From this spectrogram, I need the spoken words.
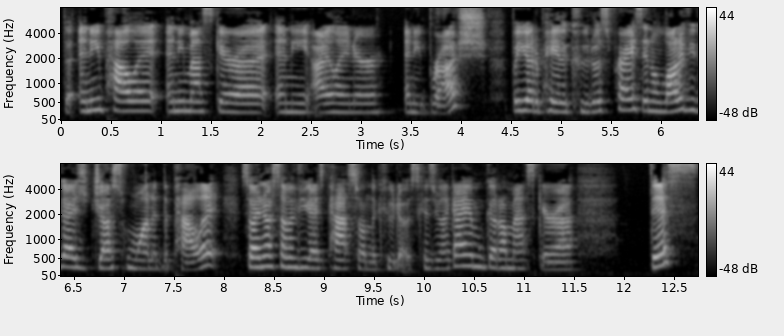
the any palette, any mascara, any eyeliner, any brush, but you had to pay the kudos price. And a lot of you guys just wanted the palette. So I know some of you guys passed on the kudos because you're like, I am good on mascara. This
